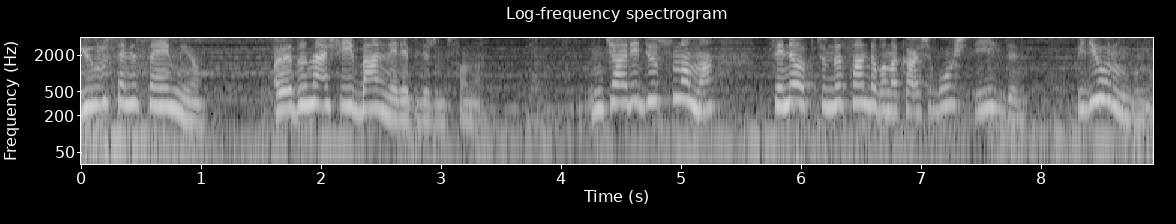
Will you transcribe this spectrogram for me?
Guru seni sevmiyor. Aradığın her şeyi ben verebilirim sana. İnkar ediyorsun ama seni öptüğümde sen de bana karşı boş değildin. Biliyorum bunu.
